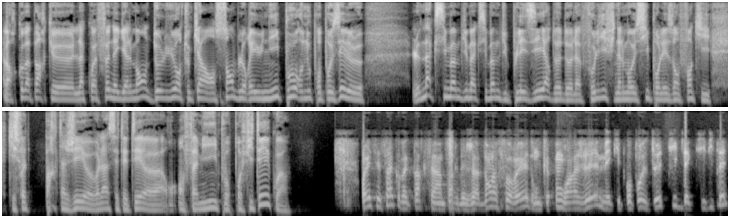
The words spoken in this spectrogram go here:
Alors Coma Park, l'Aquafun également, deux lieux en tout cas ensemble réunis pour nous proposer le le maximum du maximum du plaisir, de, de la folie finalement aussi pour les enfants qui, qui souhaitent partager euh, voilà cet été euh, en famille pour profiter quoi. Oui, c'est ça. Kovac Park, c'est un parc déjà dans la forêt, donc ombragé, mais qui propose deux types d'activités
